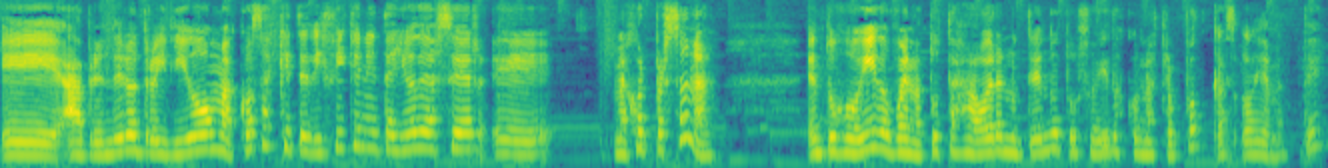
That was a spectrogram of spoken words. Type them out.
eh, a aprender otro idioma, cosas que te edifiquen y te ayuden a ser eh, mejor persona. En tus oídos, bueno, tú estás ahora nutriendo tus oídos con nuestro podcast, obviamente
